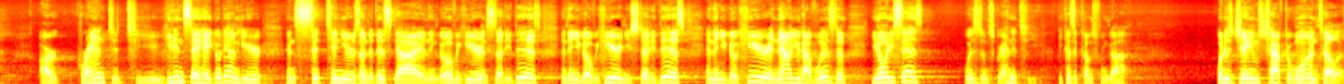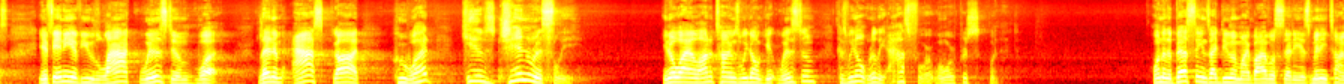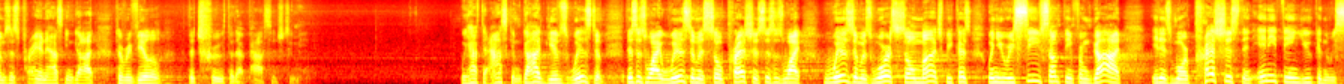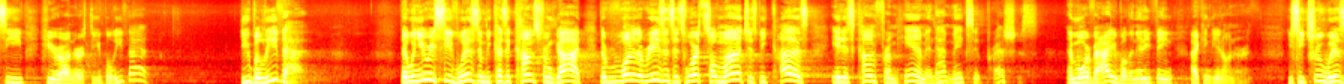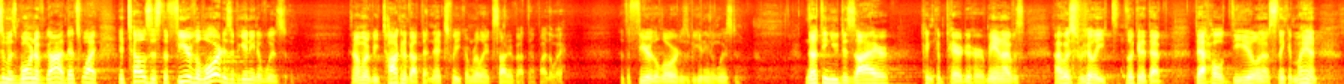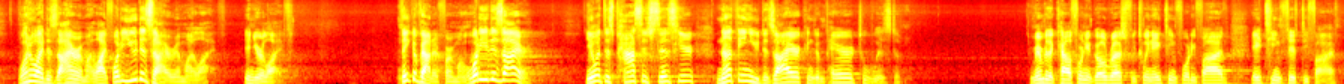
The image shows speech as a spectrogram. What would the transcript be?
are granted to you. He didn't say, hey, go down here and sit 10 years under this guy, and then go over here and study this, and then you go over here and you study this, and then you go here, and now you have wisdom. You know what he says? Wisdom's granted to you because it comes from God. What does James chapter 1 tell us? If any of you lack wisdom, what? Let him ask God, who what? Gives generously. You know why a lot of times we don't get wisdom? Because we don't really ask for it when we're pursuing it. One of the best things I do in my Bible study is many times is pray and asking God to reveal the truth of that passage to me. We have to ask Him. God gives wisdom. This is why wisdom is so precious. This is why wisdom is worth so much because when you receive something from God, it is more precious than anything you can receive here on earth. Do you believe that? Do you believe that? That when you receive wisdom, because it comes from God, the, one of the reasons it's worth so much is because it has come from Him, and that makes it precious and more valuable than anything I can get on earth. You see, true wisdom is born of God. That's why it tells us the fear of the Lord is the beginning of wisdom. And I'm going to be talking about that next week. I'm really excited about that, by the way. That the fear of the Lord is the beginning of wisdom. Nothing you desire can compare to her. Man, I was, I was really looking at that that whole deal, and I was thinking, man, what do I desire in my life? What do you desire in my life, in your life? Think about it for a moment. What do you desire? You know what this passage says here? Nothing you desire can compare to wisdom. Remember the California gold rush between 1845 1855?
